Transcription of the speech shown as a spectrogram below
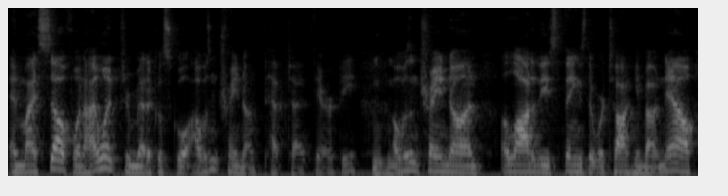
And myself, when I went through medical school, I wasn't trained on peptide therapy. Mm-hmm. I wasn't trained on a lot of these things that we're talking about now.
